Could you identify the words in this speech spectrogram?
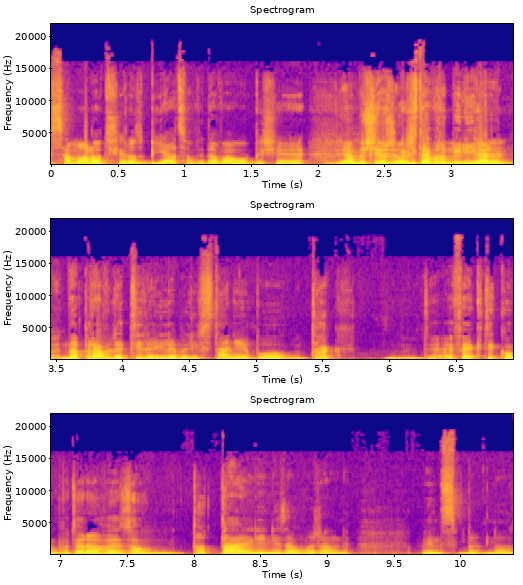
samolot się rozbija, co wydawało by się. Ja myślę, że oni tam robili ideal... naprawdę tyle, ile byli w stanie, bo tak, efekty komputerowe są totalnie niezauważalne. Więc no,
